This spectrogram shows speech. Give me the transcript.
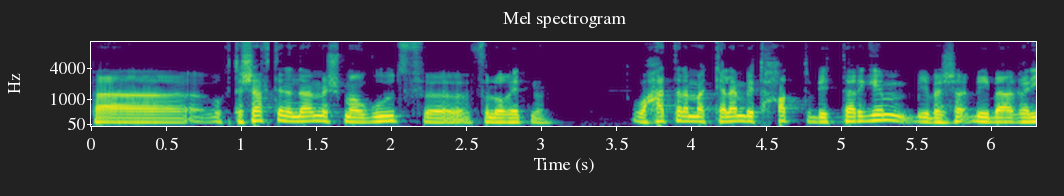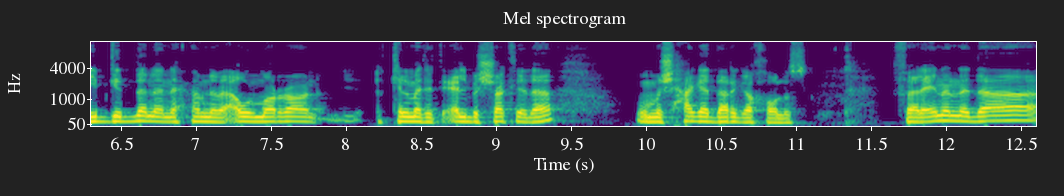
ف واكتشفت إن ده مش موجود في في لغتنا. وحتى لما الكلام بيتحط بيترجم بيبقى شا- بيبقى غريب جدا لأن إحنا بنبقى أول مرة الكلمة تتقال بالشكل ده ومش حاجة دارجة خالص. فلقينا إن ده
